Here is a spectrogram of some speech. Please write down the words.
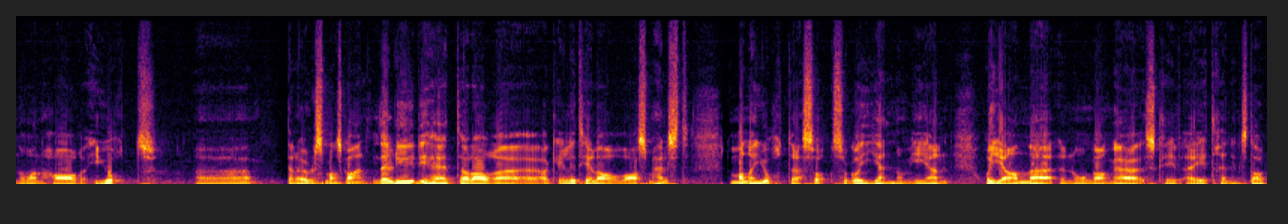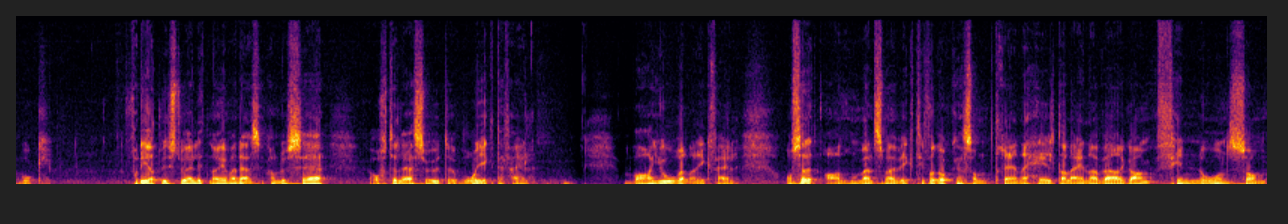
når man har gjort eh, den øvelsen man skal. Enten det er lydighet eller uh, agility eller hva som helst. Når man har gjort det, så, så gå igjennom igjen. Og gjerne noen ganger skriv ei treningsdagbok. Fordi at Hvis du er litt nøye med det, så kan du se, ofte lese ut hvor gikk det feil. Hva gjorde når det gikk feil? Og så er det et annet moment som er viktig for dere som trener helt alene hver gang. Finn noen som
